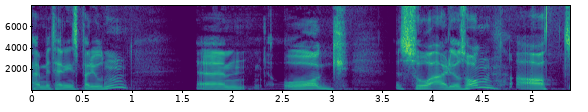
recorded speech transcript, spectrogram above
permitteringsperioden. Ehm, og så er det jo sånn at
